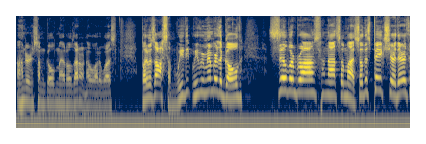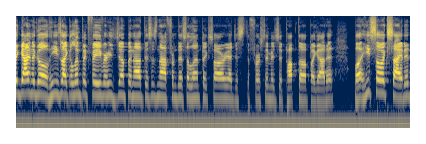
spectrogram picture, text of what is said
100 or some gold medals. I don't know what it was. But it was awesome. We, we remember the gold. Silver and bronze, not so much. So this picture, there's the guy in the gold. He's like Olympic fever. He's jumping out. This is not from this Olympic. Sorry, I just, the first image that popped up, I got it. But he's so excited.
